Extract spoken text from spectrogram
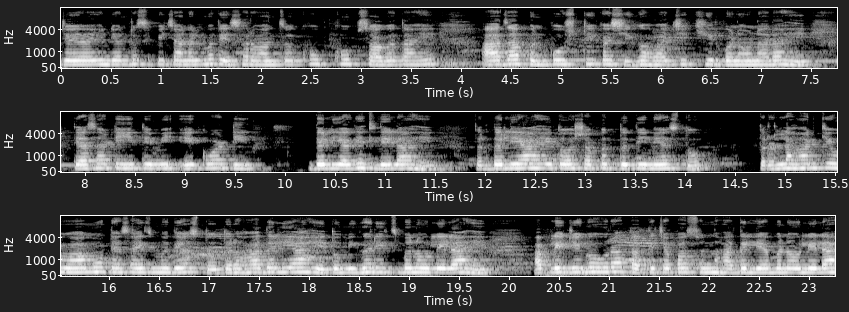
जया इंडियन रेसिपी चॅनलमध्ये सर्वांचं खूप खूप स्वागत आहे. आज आपण पौष्टिक अशी गव्हाची खीर बनवणार आहे. त्यासाठी इथे मी एक वाटी दलिया घेतलेला आहे. तर दलिया आहे तो अशा पद्धतीने असतो. तर लहान किंवा मोठ्या साईजमध्ये असतो तर हा दलिया आहे तो मी घरीच बनवलेला आहे. आपले जे गहू राहतात त्याच्यापासून हा दलिया बनवलेला आहे.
